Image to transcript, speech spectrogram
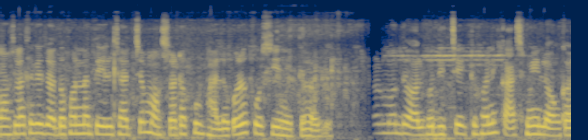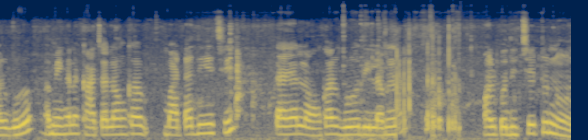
মশলা থেকে যতক্ষণ না তেল ছাড়ছে, মশলাটা খুব ভালো করে কষিয়ে নিতে হবে। তার মধ্যে অল্প দিচ্ছি একটুখানি কাশ্মীরি লঙ্কার গুঁড়ো। আমি এখানে কাঁচা লঙ্কা বাটা দিয়েছি, তাই আর লঙ্কার গুঁড়ো দিলাম না। অল্প দিচ্ছি একটু নুন।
